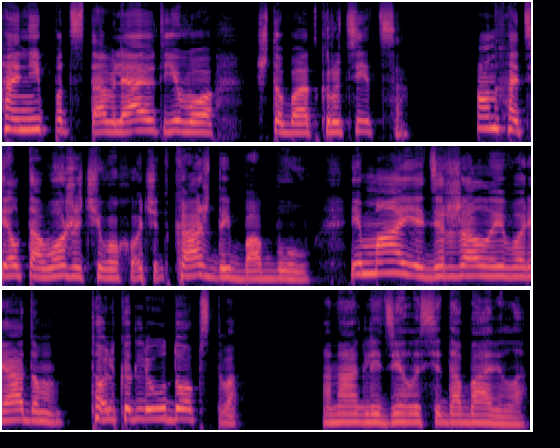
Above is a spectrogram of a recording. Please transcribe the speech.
«Они подставляют его, чтобы открутиться. Он хотел того же, чего хочет каждый бабу, и Майя держала его рядом только для удобства». Она огляделась и добавила.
